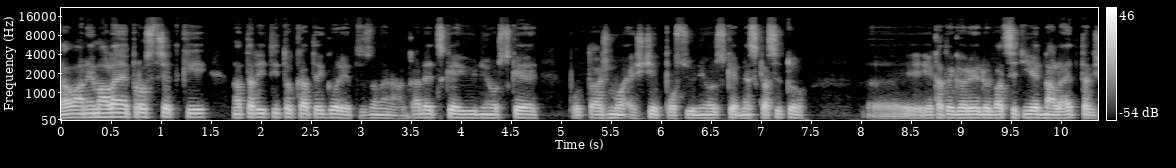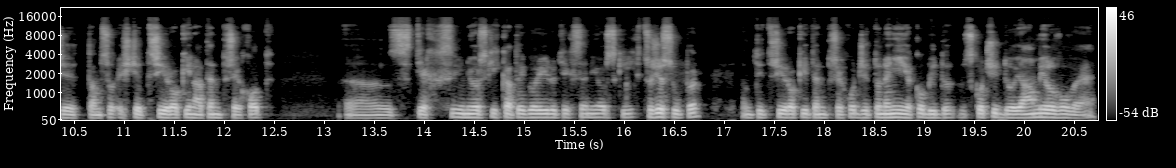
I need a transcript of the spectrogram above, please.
dává nemalé prostředky na tady tyto kategorie, to znamená kadecké, juniorské, potažmo ještě postjuniorské. Dneska se to eh, je kategorie do 21 let, takže tam jsou ještě tři roky na ten přechod eh, z těch juniorských kategorií do těch seniorských, což je super. Tam ty tři roky ten přechod, že to není jakoby do, skočit do jámy lvové,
